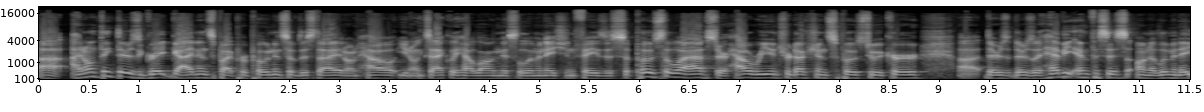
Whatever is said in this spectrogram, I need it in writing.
uh, I don't think there's great guidance by proponents of this diet on how you know exactly how long this elimination phase is supposed to last, or how reintroduction is supposed to occur. Uh, there's there's a heavy emphasis on elimination,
